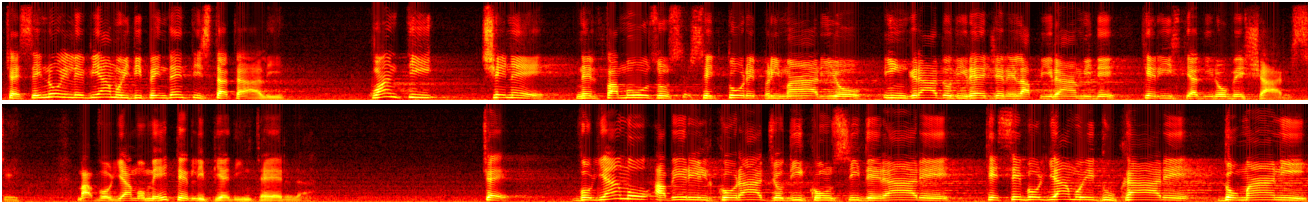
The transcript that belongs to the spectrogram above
Cioè se noi leviamo i dipendenti statali, quanti ce n'è nel famoso settore primario in grado di reggere la piramide che rischia di rovesciarsi? Ma vogliamo metterli piedi in terra? Cioè, Vogliamo avere il coraggio di considerare che se vogliamo educare domani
